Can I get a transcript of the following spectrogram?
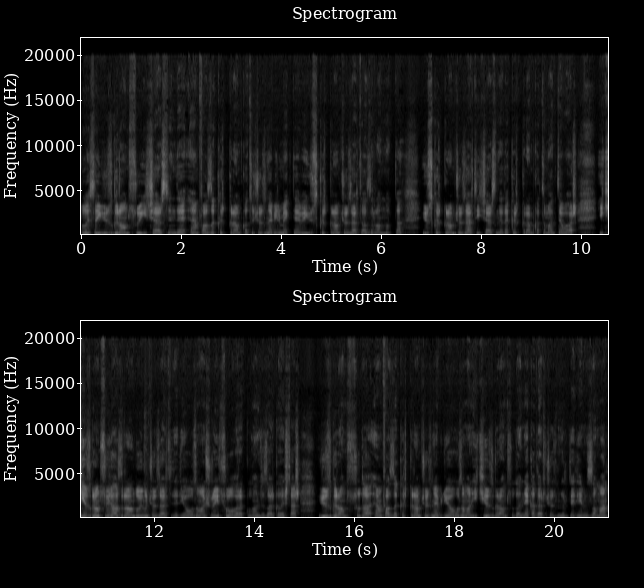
Dolayısıyla 100 gram su içerisinde en fazla 40 gram katı çözünebilmekte ve 140 gram çözelti hazırlanmakta. 140 gram çözelti içerisinde de 40 gram katı madde var. 200 gram suyla hazırlanan doygun çözelti de diyor. O zaman şurayı su olarak kullanacağız arkadaşlar. 100 gram suda en fazla 40 gram çözünebiliyor. O zaman 200 gram suda ne kadar çözünür dediğimiz zaman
